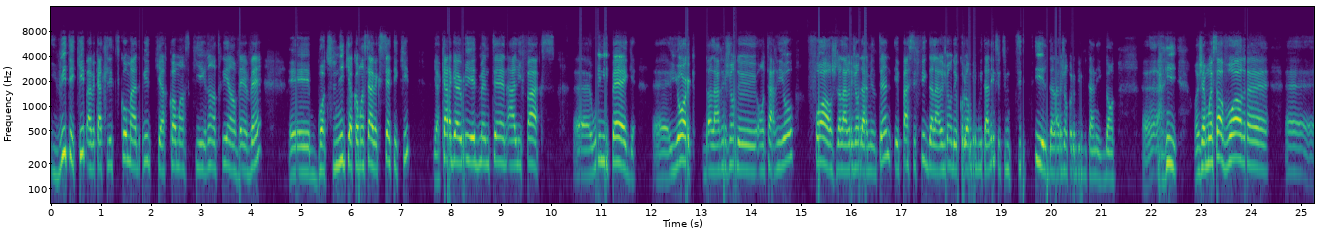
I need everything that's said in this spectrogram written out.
huit équipes avec Atlético Madrid qui, a commencé, qui est rentré en 2020 et Botsuny qui a commencé avec sept équipes. Il y a Calgary, Edmonton, Halifax, euh, Winnipeg, euh, York dans la région de Ontario, Forge dans la région d'Hamilton et Pacifique dans la région de Colombie-Britannique. C'est une petite île dans la région de Colombie-Britannique. Donc, j'aimerais ça voir euh, euh,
